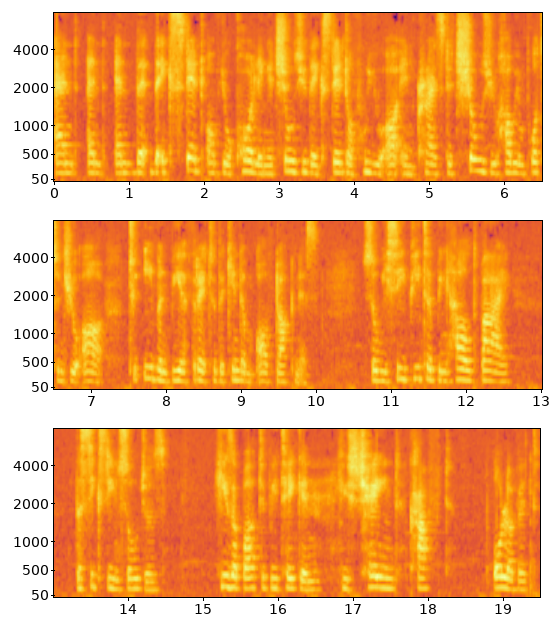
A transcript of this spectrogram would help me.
and and and the, the extent of your calling. It shows you the extent of who you are in christ. It shows you how important you are to even be a threat to the kingdom of darkness. So we see peter being held by the 16 soldiers. He's about to be taken. He's chained, cuffed, all of it,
